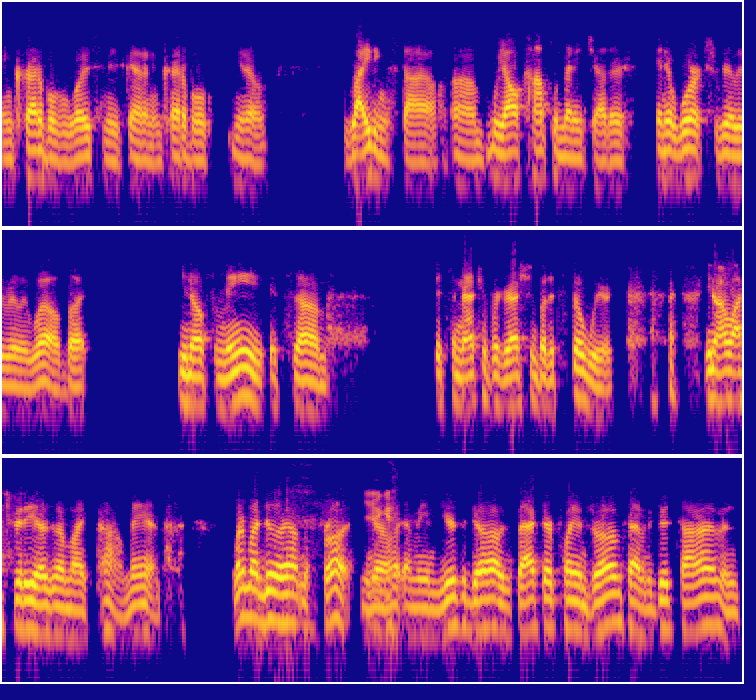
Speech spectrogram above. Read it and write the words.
incredible voice, and he's got an incredible you know writing style. Um, we all complement each other, and it works really really well. But you know, for me, it's um, it's a natural progression, but it's still weird. you know, I watch videos and I'm like, oh man, what am I doing out in the front? You yeah, know, I mean, years ago I was back there playing drums, having a good time, and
